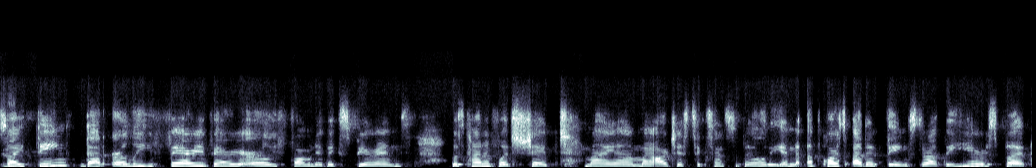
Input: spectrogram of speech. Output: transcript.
So yeah. I think that early, very, very early formative experience was kind of what shaped my uh, my artistic sensibility, and of course other things throughout the years. But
